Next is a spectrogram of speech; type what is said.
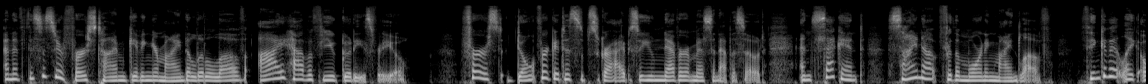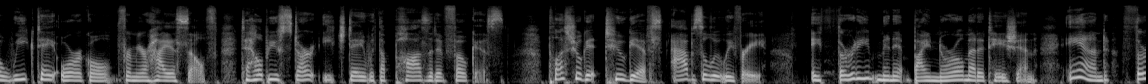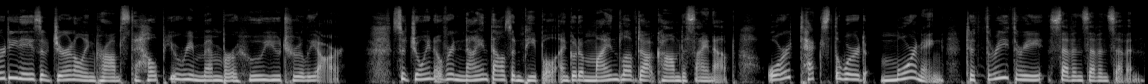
And if this is your first time giving your mind a little love, I have a few goodies for you. First, don't forget to subscribe so you never miss an episode. And second, sign up for the Morning Mind Love. Think of it like a weekday oracle from your highest self to help you start each day with a positive focus. Plus, you'll get two gifts absolutely free a 30 minute binaural meditation and 30 days of journaling prompts to help you remember who you truly are. So join over 9,000 people and go to mindlove.com to sign up or text the word morning to 33777.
